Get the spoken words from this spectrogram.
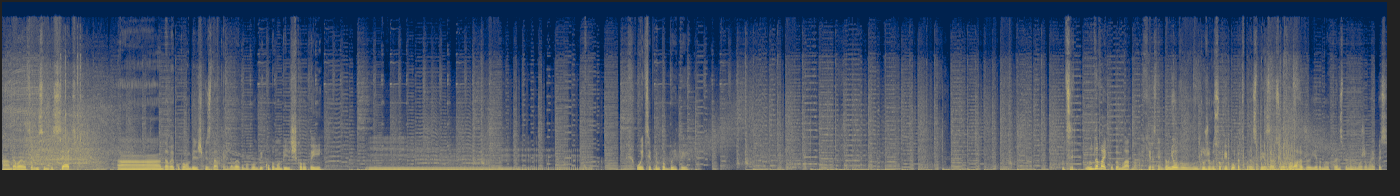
А, давай оце 80. А, давай купимо більш піздатий. Давай купимо, купимо більш крутий. Ой, це прям побитий. Це, ну давай купимо, ладно, хір з ним. Да у нього дуже високий попит, в принципі, я зараз його полагоджую. Я думаю, в принципі, ми зможемо якось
